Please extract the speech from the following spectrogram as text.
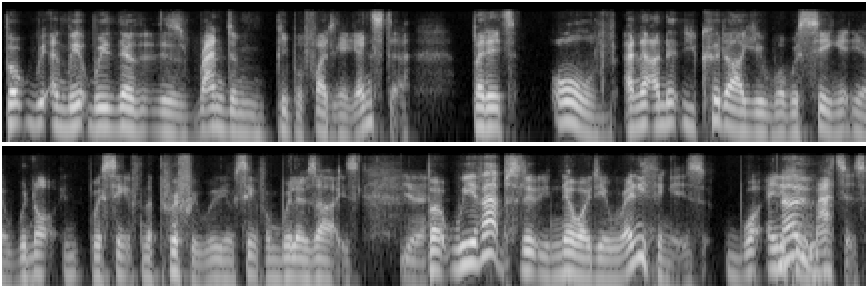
But we and we, we know that there's random people fighting against her. But it's all and, and you could argue well we're seeing it you know we're not we're seeing it from the periphery we're seeing it from Willow's eyes Yeah. but we have absolutely no idea where anything is what anything No. matters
